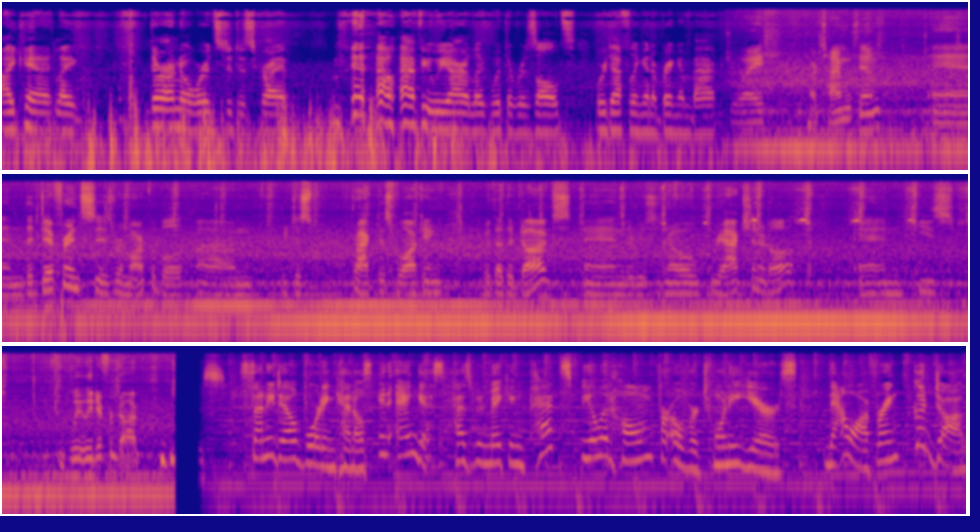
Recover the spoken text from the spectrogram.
I can't like. There are no words to describe how happy we are. Like with the results, we're definitely gonna bring him back. enjoy our time with him, and the difference is remarkable. Um, we just practiced walking with other dogs, and there was no reaction at all, and he's a completely different dog. Sunnidale Boarding Kennels in Angus has been making pets feel at home for over 20 years. Now offering Good Dog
